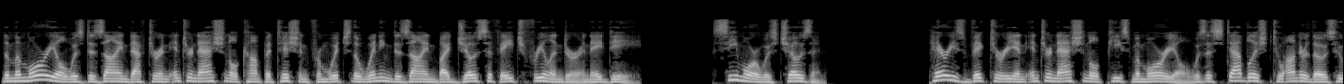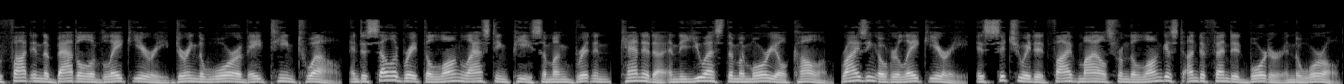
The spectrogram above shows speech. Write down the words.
The memorial was designed after an international competition from which the winning design by Joseph H. Freedlander and A.D. Seymour was chosen. Perry's Victory and International Peace Memorial was established to honor those who fought in the Battle of Lake Erie during the War of 1812, and to celebrate the long-lasting peace among Britain, Canada and the U.S. The Memorial Column, rising over Lake Erie, is situated five miles from the longest undefended border in the world.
